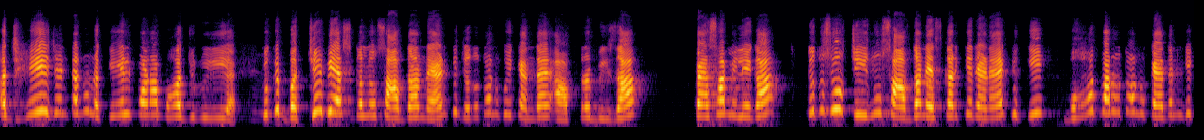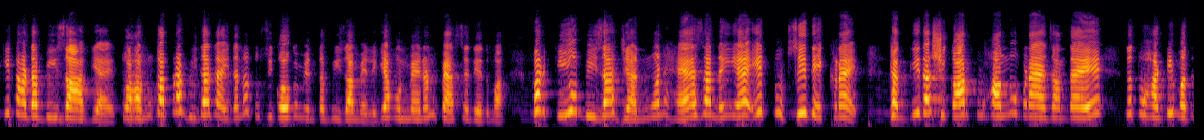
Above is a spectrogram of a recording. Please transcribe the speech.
ਅਜਿਹੇ ਏਜੰਟਾਂ ਨੂੰ ਨਕੇਲ ਪਾਉਣਾ ਬਹੁਤ ਜ਼ਰੂਰੀ ਹੈ, ਕਿਉਂਕਿ ਬੱਚੇ ਵੀ ਇਸ ਗੱਲੋਂ ਸਾਵਧਾਨ ਰਹਿਣ ਕਿ ਜਦੋਂ ਤੁਹਾਨੂੰ ਕੋਈ ਕਹਿੰਦਾ ਹੈ ਆਫਟਰ ਵੀਜ਼ਾ ਪੈਸਾ ਮਿਲੇਗਾ, ਤੇ ਤੁਸੀਂ ਉਸ ਚੀਜ਼ ਨੂੰ ਸਾਵਧਾਨ ਇਸ ਕਰਕੇ ਰਹਿਣਾ ਹੈ ਕਿਉਂਕਿ ਬਹੁਤ ਵਾਰ ਉਹ ਤੁਹਾਨੂੰ ਕਹਿ ਦੇਣਗੇ ਕਿ ਤੁਹਾਡਾ ਵੀਜ਼ਾ ਆ ਗਿਆ ਹੈ। ਤੁਹਾਨੂੰ ਤਾਂ ਆਪਣਾ ਵੀਜ਼ਾ ਚਾਹੀਦਾ ਨਾ, ਤੁਸੀਂ ਕਹੋਗੇ ਮੈਨੂੰ ਤਾਂ ਵੀਜ਼ਾ ਮਿਲ ਗਿਆ, ਹੁਣ ਮੈਂ ਇਹਨਾਂ ਨੂੰ ਪੈਸੇ ਦੇ ਦੇਵਾਂ। ਪਰ ਕੀ ਉਹ ਵੀਜ਼ਾ ਜੈਨੂਅਨ ਹੈ ਜਾਂ ਨਹੀਂ ਹੈ, ਇਹ ਤੁਸੀਂ ਦੇਖਣਾ ਹੈ। ਠੱਗੀ ਦਾ ਸ਼ਿਕਾਰ ਤੁਹਾਨੂੰ ਬਣਾਇਆ ਜਾਂਦਾ ਹੈ ਤੇ ਤੁਹਾਡੀ ਮਦਦ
